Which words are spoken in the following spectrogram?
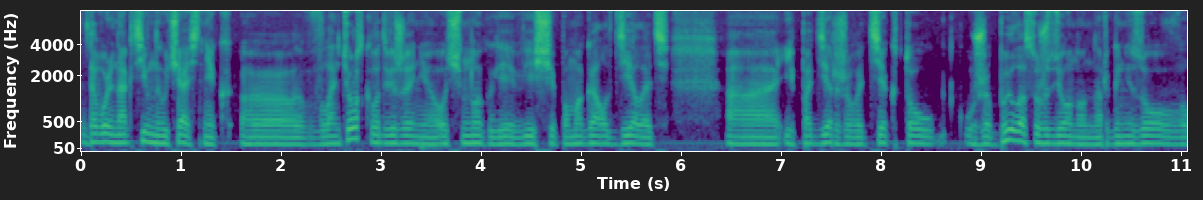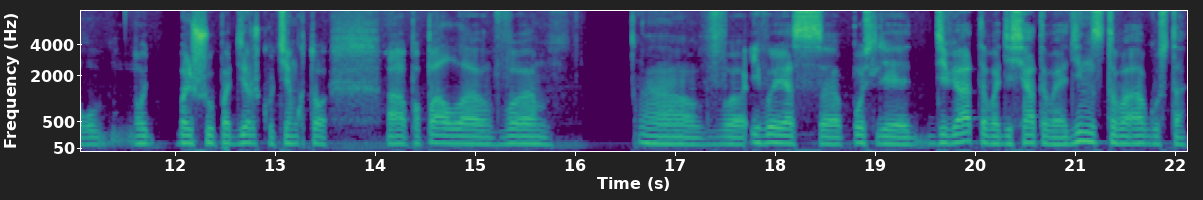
довольно активный участник э, волонтерского движения, очень многие вещи помогал делать э, и поддерживать те, кто уже был осужден. Он организовывал большую поддержку тем, кто а, попал а, в а, в ИВС после 9, 10 и 11 августа.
